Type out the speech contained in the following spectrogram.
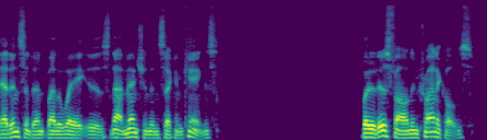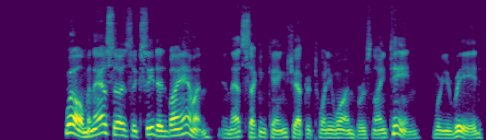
That incident, by the way, is not mentioned in Second Kings, but it is found in Chronicles. Well, Manasseh is succeeded by Amon, and that's 2 Kings chapter 21, verse 19, where you read,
